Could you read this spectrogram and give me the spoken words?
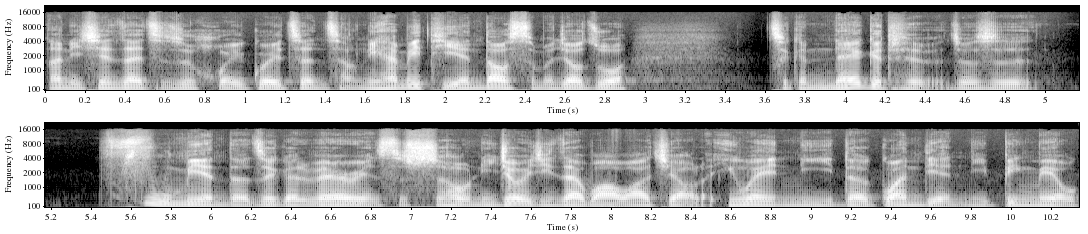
那你现在只是回归正常，你还没体验到什么叫做这个 negative，就是负面的这个 variance 的时候，你就已经在哇哇叫了，因为你的观点你并没有，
